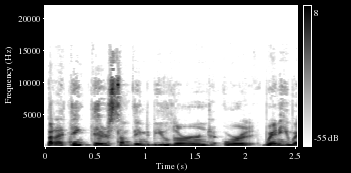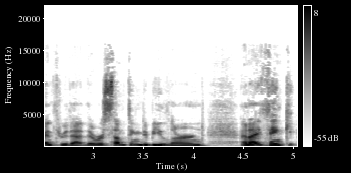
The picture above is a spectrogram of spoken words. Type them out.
but I think there's something to be learned. Or when he went through that, there was something to be learned, and I think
